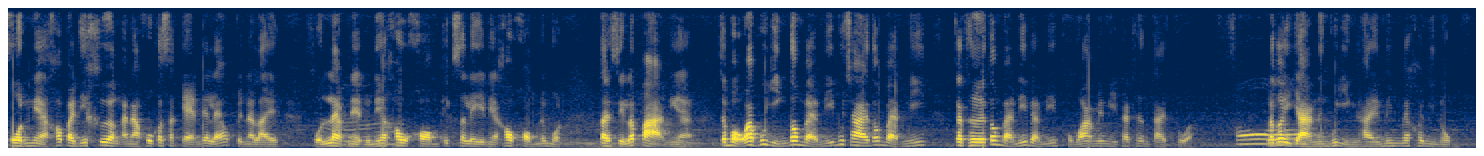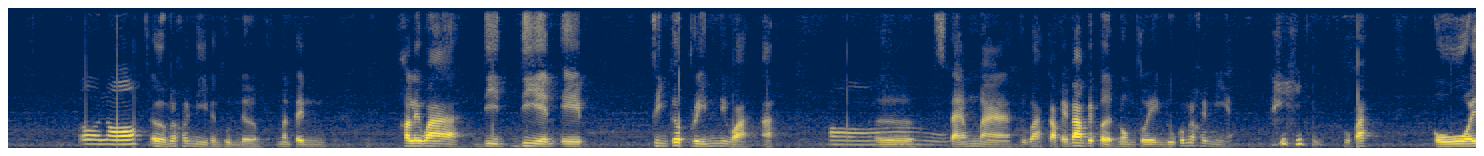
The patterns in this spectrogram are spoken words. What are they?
คนเนี่ยเข้าไปที่เครื่องอนาคตก็สแกนได้แล้วเป็นอะไรผลแลบเนี่ยเดี๋ยวนี้เข้าคอมเอ็กซเรย์เนี่ยเข้าคอมได้หมด แต่ศิลปะเนี่ยจะบอกว่าผู้หญิงต้องแบบนี้ผู้ชายต้องแบบนี้กระเทยต้องแบบนี้แบบนี้ ผมว่าไม่มีแพทเทิร์นตายตัวอ๋อแล้วก็อีกอย่างหนึ่งผู้หญิงไทยไม่ไม่ค่อยมีนม เออเนาะเออไม่ค่อยมีเป็นทุนเดิม มันเป็นเขาเรียกว่า D- DNA fingerprint ดีกว่าอะอ๋อเออสแตมมาถูกป่ะกลับไปบ้านไปเปิดนมตัวเองดูก็ไม่ค่อยมีอะถูกป่ะโกย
